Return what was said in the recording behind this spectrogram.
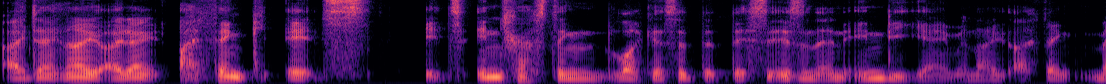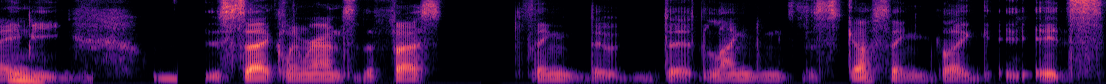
I don't know. I don't. I think it's it's interesting. Like I said, that this isn't an indie game, and I, I think maybe mm. circling around to the first thing that that Langdon's discussing, like it's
